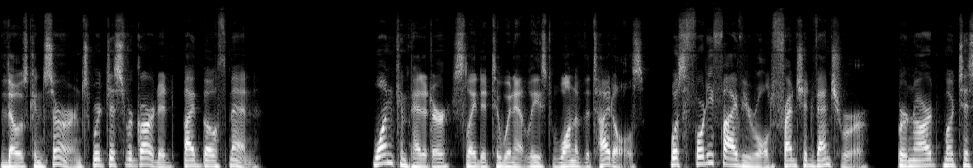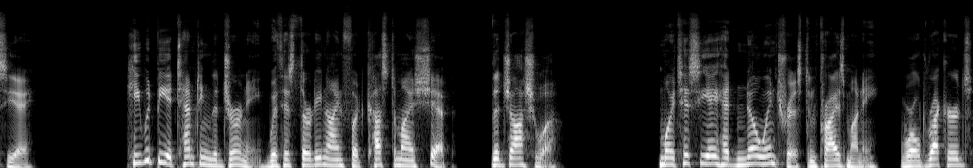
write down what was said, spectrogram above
Those concerns were disregarded by both men. One competitor, slated to win at least one of the titles, was 45 year old French adventurer Bernard Moitessier. He would be attempting the journey with his 39 foot customized ship, the Joshua. Moitessier had no interest in prize money, world records,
